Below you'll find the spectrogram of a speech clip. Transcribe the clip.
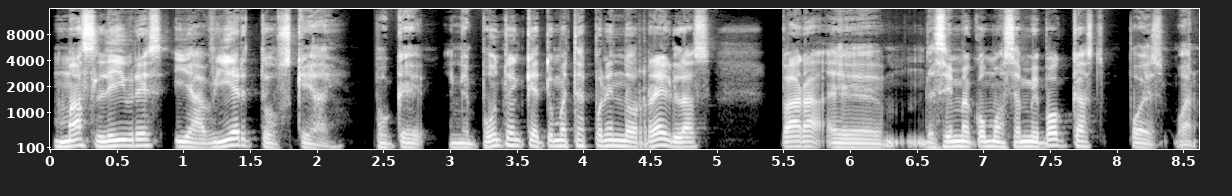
más libres y abiertos que hay. Porque en el punto en que tú me estés poniendo reglas para eh, decirme cómo hacer mi podcast, pues bueno,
